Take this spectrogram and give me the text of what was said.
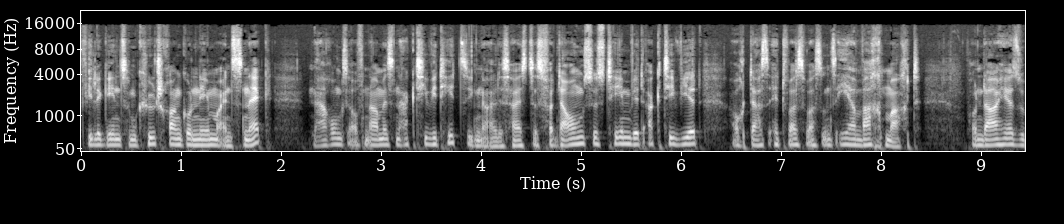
Viele gehen zum Kühlschrank und nehmen einen Snack. Nahrungsaufnahme ist ein Aktivitätssignal. Das heißt, das Verdauungssystem wird aktiviert. Auch das etwas, was uns eher wach macht. Von daher so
